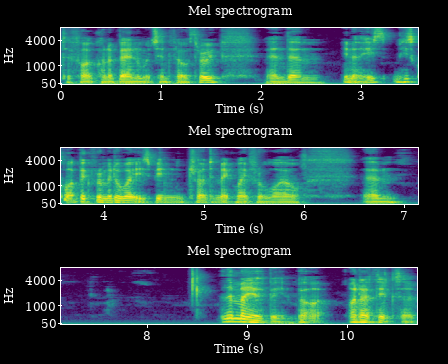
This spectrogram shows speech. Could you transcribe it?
to fight Conor Benn, which then fell through. And um, you know, he's he's quite big for a middleweight. He's been trying to make weight for a while. Um, there may have been, but I, I don't think so.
